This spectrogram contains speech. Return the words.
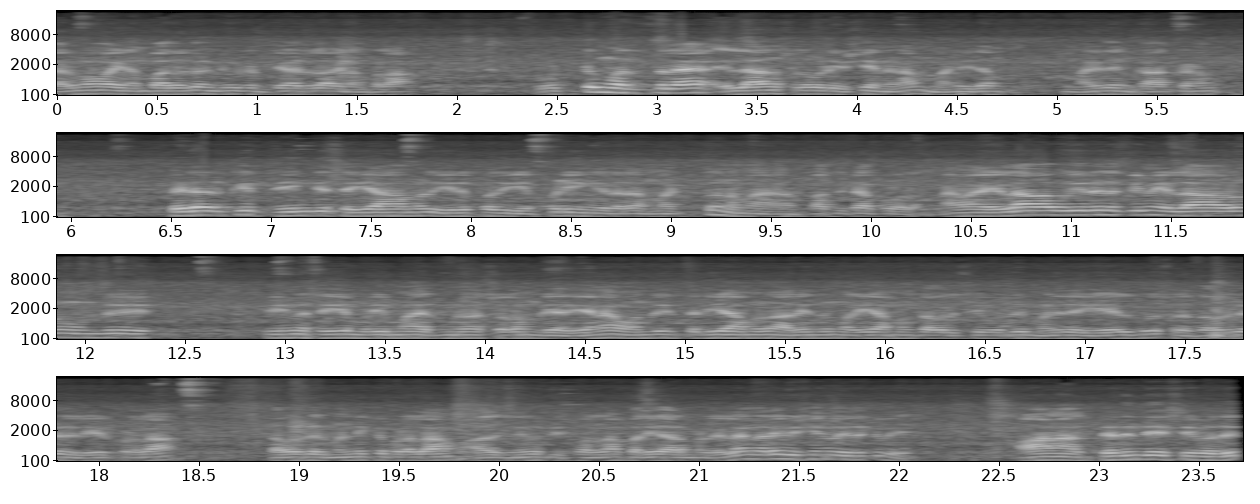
கர்மாவை நம்பாதவர்கள் நியூட்டன் தேடலாவை நம்பலாம். ஒட்டுமொத்தத்தில் எல்லாரும் சொல்லக்கூடிய விஷயம் என்னென்னா மனிதம் மனிதன் காக்கணும். பிறருக்கு தீங்கு செய்யாமல் இருப்பது எப்படிங்கிறத மட்டும் நம்ம பார்த்துட்டா போதும். நம்ம எல்லா உயிர்களுக்குமே எல்லாரும் வந்து தீமை செய்ய முடியுமா இருக்க முடியுமா சொல்ல முடியாது. ஏன்னா வந்து தெரியாமலும் அறிந்தும் அறியாமல் தவறு செய்வது மனித இயல்பு. சில தவறுகள் ஏற்படலாம் தவறுகள் மன்னிக்கப்படலாம் அதுக்கு நிவர்த்தி சொல்லலாம் பரிகாரம் பண்ணலாம். எல்லாம் நிறைய விஷயங்கள் இருக்குது. ஆனால் தெரிந்தே செய்வது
